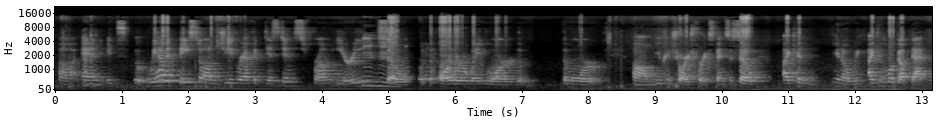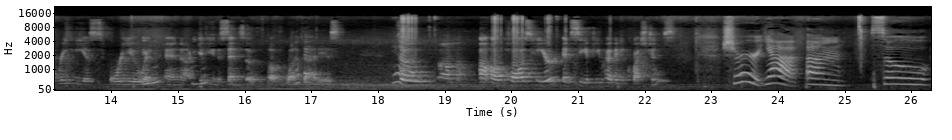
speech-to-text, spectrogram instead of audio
Uh, and it's we have it based on geographic distance from Erie. Mhm. So the farther away you are, the the more um, you can charge for expenses. So I can you know we I can look up that radius for you and, and uh, give you the sense of, of what Okay. that is. Yeah. So um, I'll pause here and see if you have any questions. Sure, yeah. Um, so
